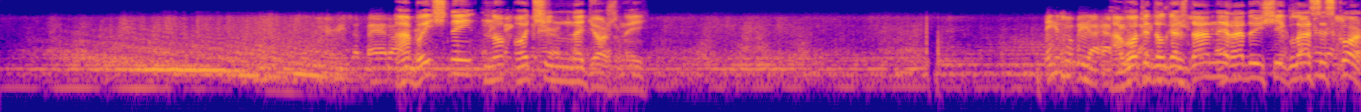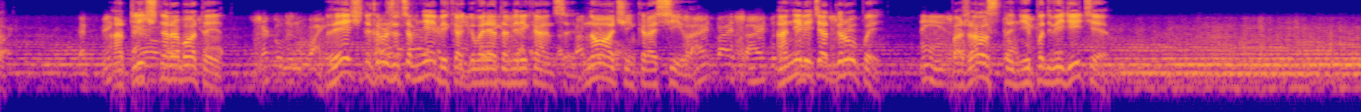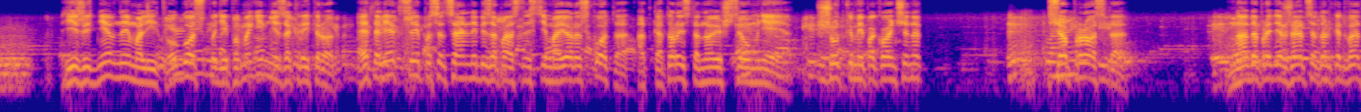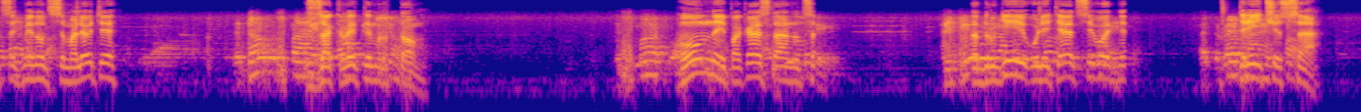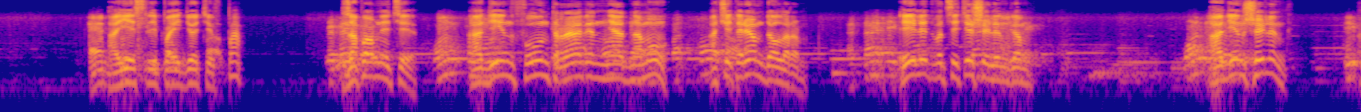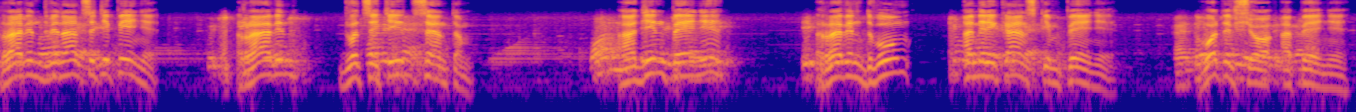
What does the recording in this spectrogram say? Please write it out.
Обычный, но очень надежный. А вот и долгожданный, радующий глаз эскорт. Отлично работает. Вечно кружится в небе, как говорят американцы, но очень красиво. Они летят группой. Пожалуйста, не подведите. Ежедневная молитва. Господи, помоги мне закрыть рот. Это лекция по социальной безопасности майора Скотта, от которой становишься умнее. Шутками покончено. Все просто. Надо продержаться только 20 минут в самолете с закрытым ртом. Умные пока останутся, а другие улетят сегодня в три часа. А если пойдете в паб, запомните, один фунт равен не одному, а четырем долларам. Или двадцати шиллингам. Один шиллинг равен 12 пенни, равен 20 центам. Один пенни равен двум американским пенни. Вот и все о пенни.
